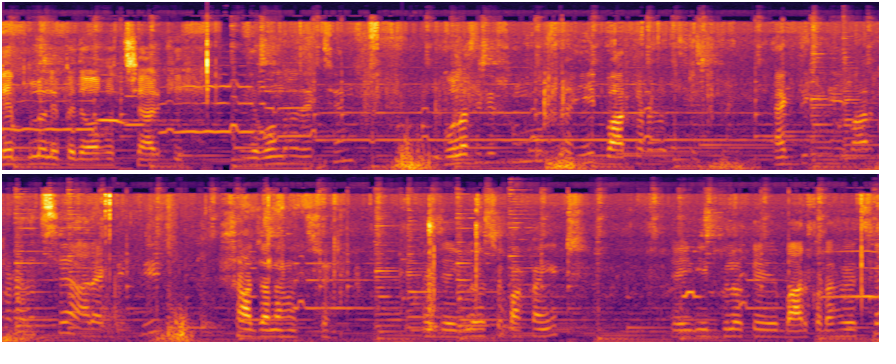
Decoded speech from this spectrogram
লেপগুলো লেপে দেওয়া হচ্ছে আর কি। যে বন্ধুরা দেখছেন, গোলা থেকে সমস্ত ইট বার করা হচ্ছে। একদিক দিয়ে বার করা হচ্ছে আর একদিক দিয়ে সাজানো হচ্ছে। এই যে এগুলো হচ্ছে পাকা ইট। এই ইটগুলোকে বার করা হয়েছে।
